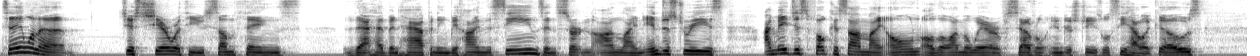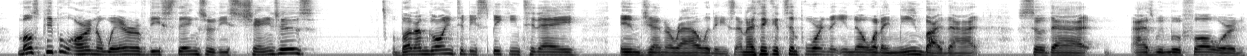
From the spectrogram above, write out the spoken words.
Today I want to just share with you some things that have been happening behind the scenes in certain online industries I may just focus on my own, although I'm aware of several industries. We'll see how it goes. Most people aren't aware of these things or these changes, but I'm going to be speaking today in generalities. And I think it's important that you know what I mean by that so that as we move forward,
